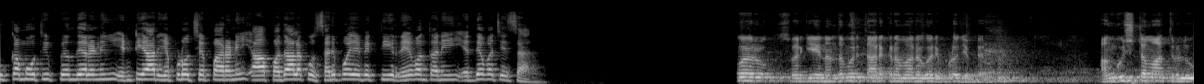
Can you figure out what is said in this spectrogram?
కుక్కమూతి పొందేయాలని ఎన్టీఆర్ ఎప్పుడో చెప్పారని ఆ పదాలకు సరిపోయే వ్యక్తి రేవంత్ అని ఎద్దేవా చేశారు. స్వర్గీయ నందమూరి తారక రామారావు గారు ఎప్పుడో చెప్పారు. అంగుష్టమాత్రులు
